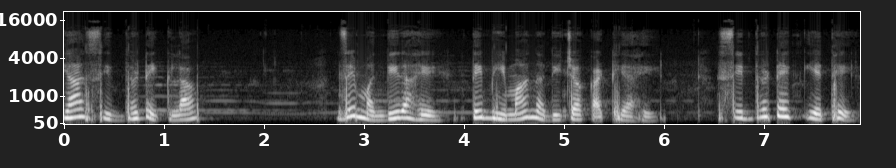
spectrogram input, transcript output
या सिद्धटेकला जे मंदिर आहे ते भीमा नदीच्या काठी आहे. सिद्धटेक येथे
